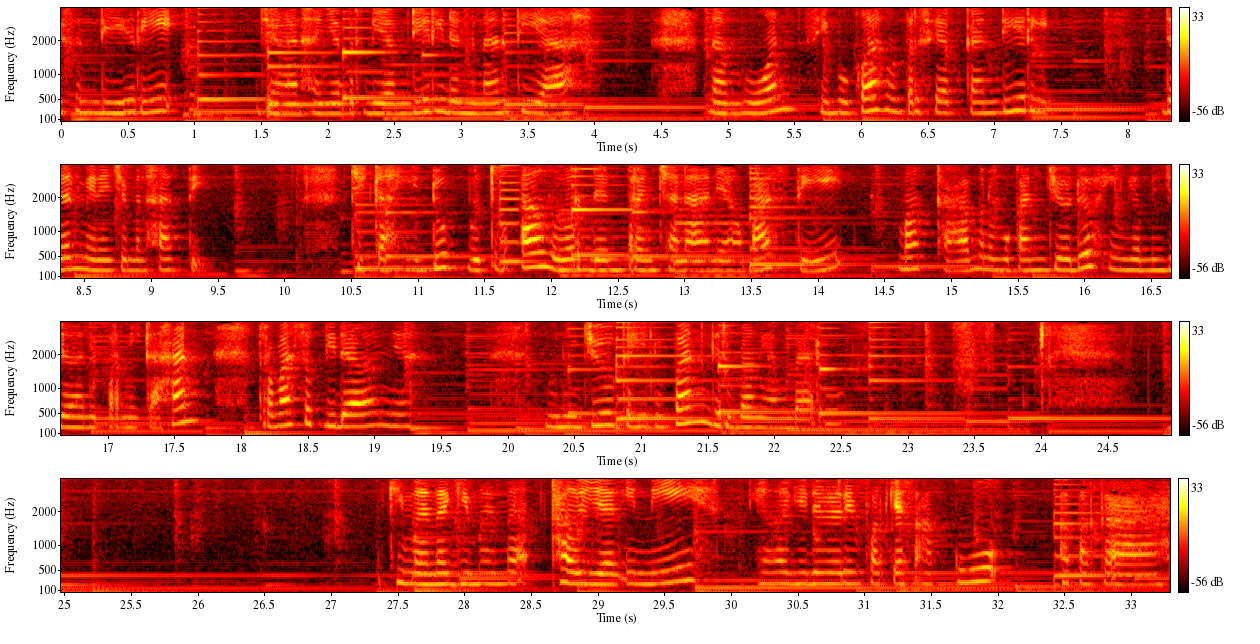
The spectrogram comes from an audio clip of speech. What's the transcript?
sendiri, jangan hanya berdiam diri dan menanti ya. Namun, sibuklah mempersiapkan diri dan manajemen hati. Jika hidup butuh alur dan perencanaan yang pasti, maka menemukan jodoh hingga menjalani pernikahan termasuk di dalamnya. Menuju kehidupan gerbang yang baru. Gimana-gimana kalian ini yang lagi dengerin podcast aku, apakah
